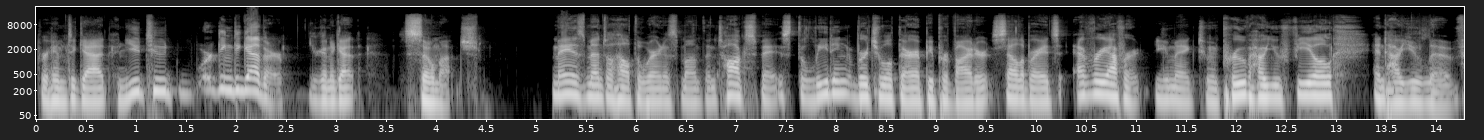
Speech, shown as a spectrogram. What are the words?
for him to get, and you two working together, you're going to get so much. May is Mental Health Awareness Month, and Talkspace, the leading virtual therapy provider, celebrates every effort you make to improve how you feel and how you live.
